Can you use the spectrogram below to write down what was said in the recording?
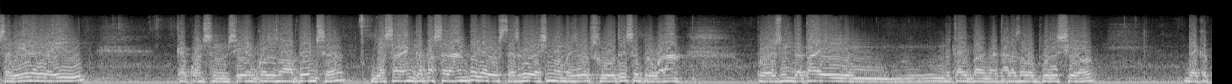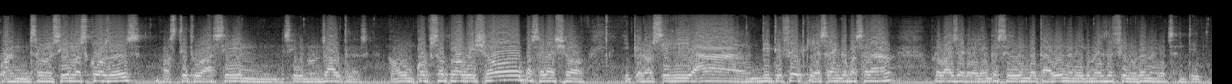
seria d'agrair que quan s'anuncien coses a la premsa ja sabem que passaran perquè vostès gaudeixen la majoria absoluta i s'aprovarà. Però és un detall un, un detall de cares a l'oposició de que quan s'anuncien les coses els titulars siguin, siguin uns altres. Un cop s'aprovi això, passarà això, i que no sigui ja dit i fet, que ja sabem que passarà, però vaja, creiem que seria un detall una mica més de finura en aquest sentit.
